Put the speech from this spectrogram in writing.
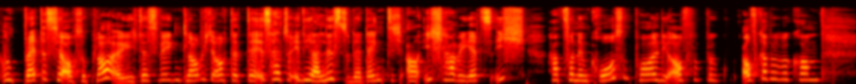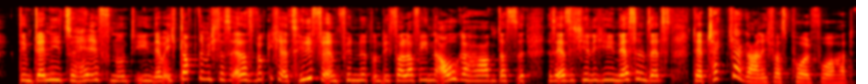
und Brett ist ja auch so blauäugig, deswegen glaube ich auch, der, der ist halt so Idealist und der denkt sich, oh, ich habe jetzt, ich habe von dem großen Paul die Auf Aufgabe bekommen, dem Danny zu helfen und ihn. Aber ich glaube nämlich, dass er das wirklich als Hilfe empfindet und ich soll auf ihn ein Auge haben, dass, dass er sich hier nicht in die Nesseln setzt. Der checkt ja gar nicht, was Paul vorhat.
